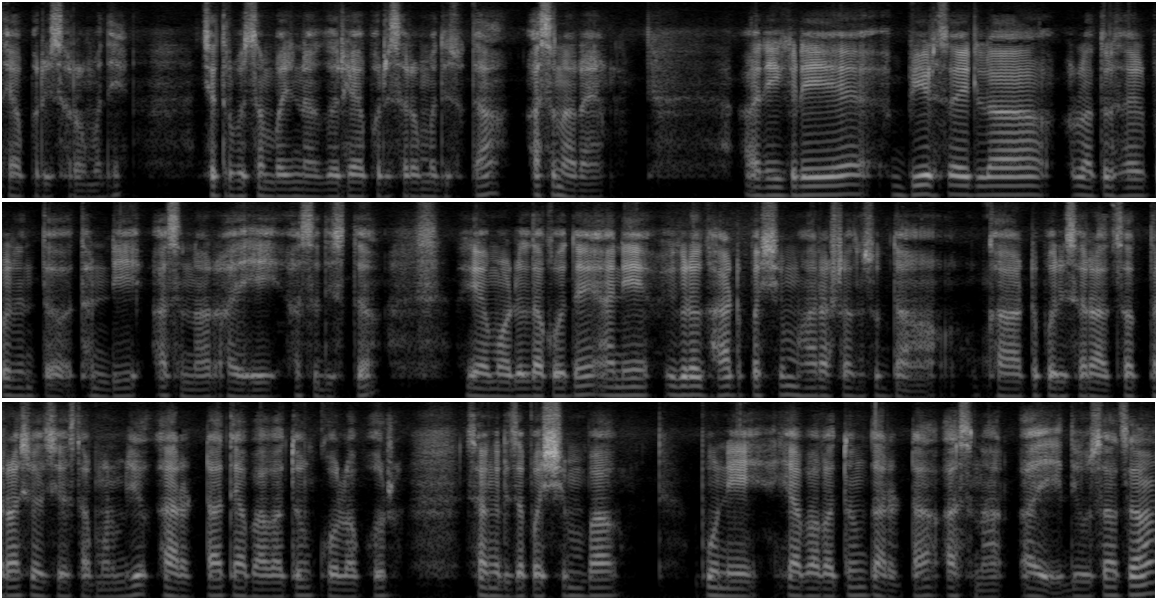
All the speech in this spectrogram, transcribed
ह्या परिसरामध्ये. छत्रपती संभाजीनगर ह्या परिसरामध्ये सुद्धा असणार आहे. आणि इकडे बीड साईडला लातूर साईडपर्यंत थंडी असणार आहे असं दिसतं. या मॉडेल दाखवते आणि इकडं घाट पश्चिम महाराष्ट्रातसुद्धा घाट परिसरात सतरा सेल्सिअस तापमान म्हणजे गारठा त्या भागातून कोल्हापूर सांगलीचा पश्चिम भाग पुणे ह्या भागातून गारठा असणार आहे. दिवसाचा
